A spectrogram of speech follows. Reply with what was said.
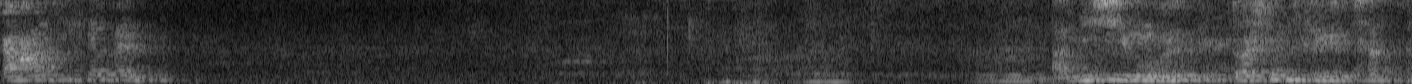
কানামাসি খেলবেন? আমি শিমুল, দশম শ্রেণির ছাত্র।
